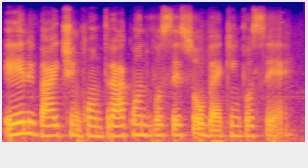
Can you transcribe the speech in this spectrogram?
Ele vai te encontrar quando você souber quem você é.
